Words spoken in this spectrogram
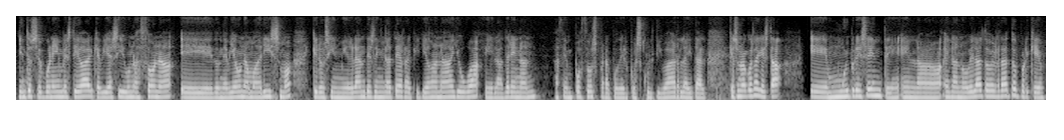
Y entonces se pone a investigar que había sido una zona eh, donde había una marisma que los inmigrantes de Inglaterra que llegan a Iowa eh, la drenan, hacen pozos para poder pues cultivarla y tal. Que es una cosa que está eh, muy presente en la, en la novela todo el rato porque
